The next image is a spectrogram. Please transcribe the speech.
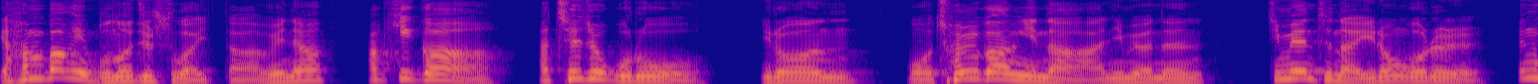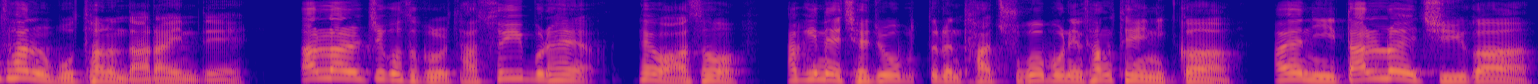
이게 한 방에 무너질 수가 있다. 왜냐? 자기가 자체적으로 이런 뭐 철강이나 아니면은 시멘트나 이런 거를 생산을 못하는 나라인데 달러를 찍어서 그걸 다 수입을 해, 해 와서 자기네 제조업들은 다 죽어버린 상태이니까 과연 이 달러의 지위가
